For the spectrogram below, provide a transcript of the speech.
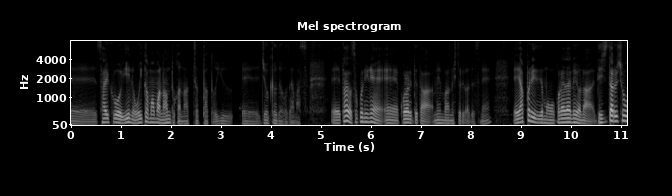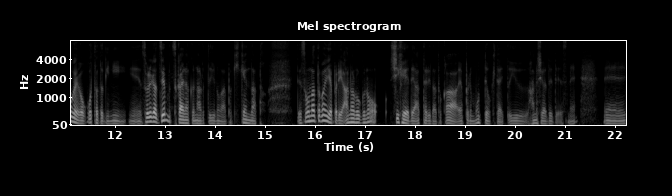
えー財布を家に置いたままなんとかなっちゃったという、えー状況でございます。えーただそこにね、え来られてたメンバーの一人がですね、えやっぱりでもこの間のようなデジタル障害が起こった時に、えそれが全部使えなくなるというのがやっぱ危険だと。でそうなった場合やっぱりアナログの紙幣であったりだとかやっぱり持っておきたいという話が出てですね、え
